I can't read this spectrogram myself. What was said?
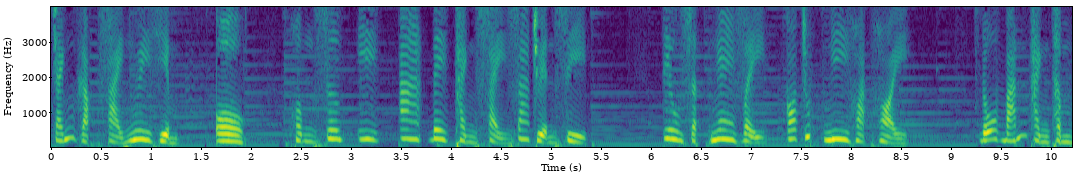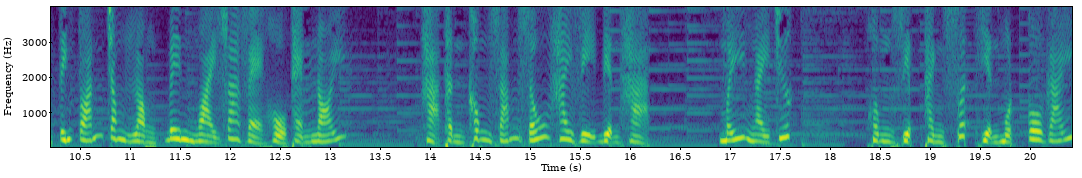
Tránh gặp phải nguy hiểm. Ồ, Hồng Dương Y, A, B Thành xảy ra chuyện gì? Tiêu giật nghe vậy, có chút nghi hoặc hỏi. Đỗ bán thành thầm tính toán trong lòng bên ngoài ra vẻ hổ thẹn nói. Hạ thần không dám giấu hai vị điện hạ. Mấy ngày trước, Hồng Diệp Thành xuất hiện một cô gái.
